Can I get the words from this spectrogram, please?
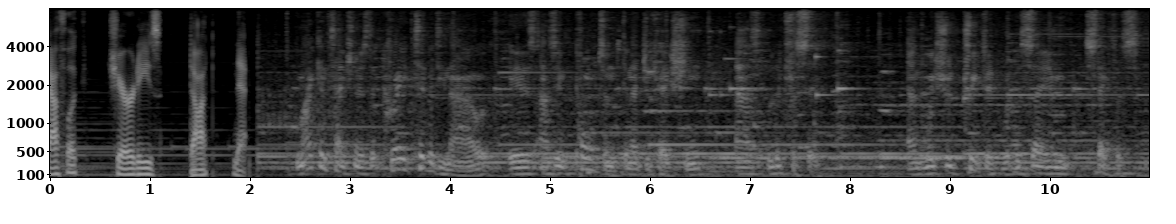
CatholicCharities.net. My contention is that creativity now is as important in education as literacy, and we should treat it with the same status.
